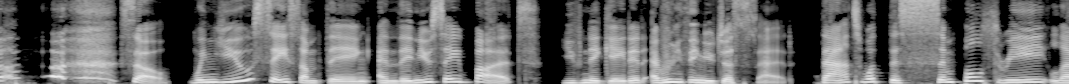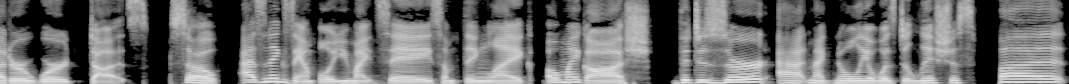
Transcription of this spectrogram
so, when you say something and then you say but, you've negated everything you just said. That's what this simple three letter word does. So, as an example, you might say something like, Oh my gosh, the dessert at Magnolia was delicious, but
